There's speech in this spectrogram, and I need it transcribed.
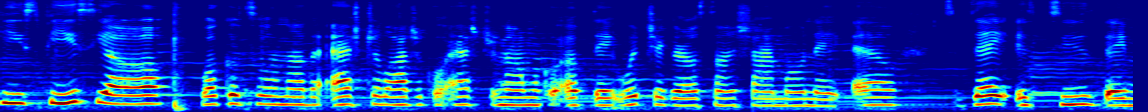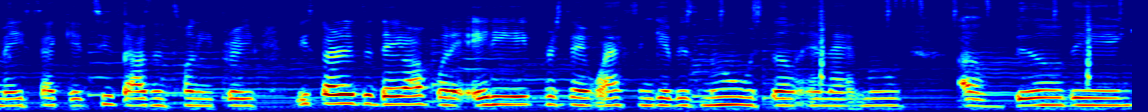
Peace, peace, y'all. Welcome to another astrological, astronomical update with your girl, Sunshine Monet L. Today is Tuesday, May 2nd, 2023. We started the day off with an 88% waxing gibbous moon. We're still in that moon of building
